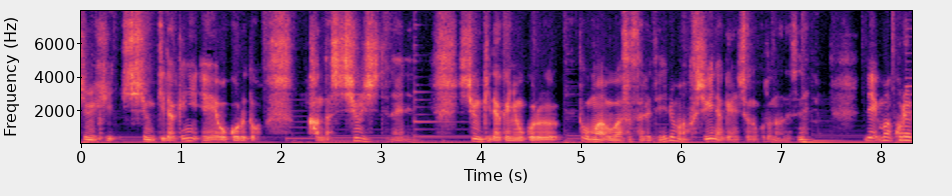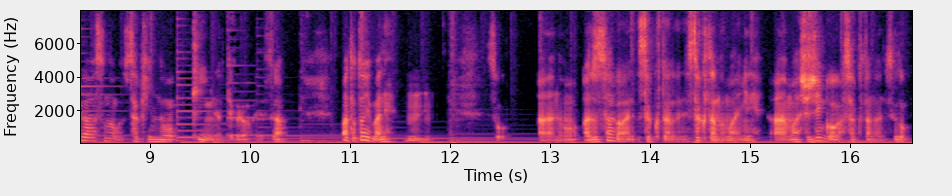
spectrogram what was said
春期、思春期だけに、えー、起こると、噛んだ思春期ってないね。思春期だけに起こると、まあ、噂されている、まあ、不思議な現象のことなんですね。で、まあ、これがその作品のキーになってくるわけですが、まあ、例えばね、うん、そう。あの、あずさ川、サクタね、サクタの前にね、あまあ、主人公がサクタなんですけど、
